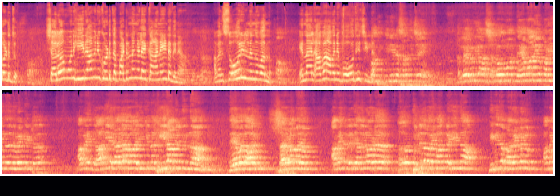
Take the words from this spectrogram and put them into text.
കൊടുത്തു. ശലോമോൻ ഹീരാമിന് കൊടുത്ത പട്ടണങ്ങളെ കാണേണ്ടതിന് അവൻ സോറിൽ നിന്ന് വന്നു. എന്നാൽ അവ അവന് ബോധിച്ചില്ല. ദേവാലയം രാജാവായിരിക്കുന്ന നിന്ന് ശരണമരം അതിനോട് വിവിധ മരങ്ങളും അവൻ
